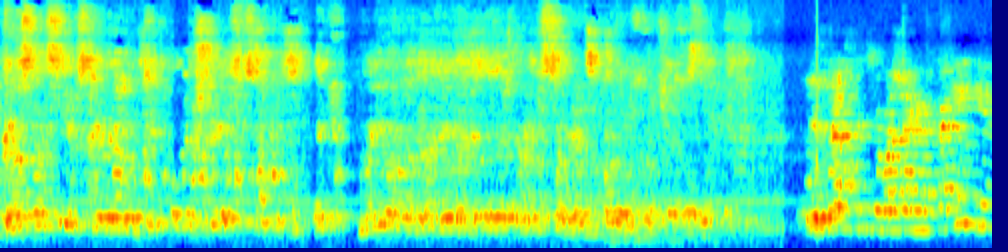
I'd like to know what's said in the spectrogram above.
Красносельский район, номер 6. Майорова Дарья Александровна. Здравствуйте, уважаемые коллеги.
